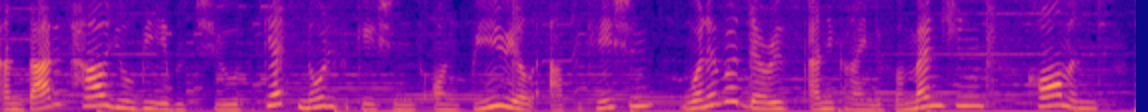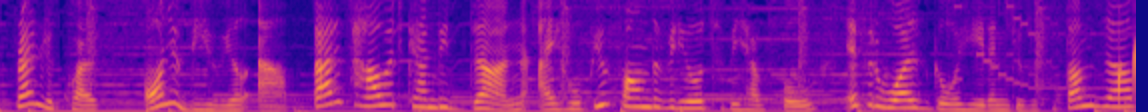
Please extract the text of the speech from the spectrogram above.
and that is how you'll be able to get notifications on BeReal application whenever there is any kind of a mention, comment, friend request on your BeReal app. That is how it can be done. I hope you found the video to be helpful. If it was, go ahead and give us a thumbs up.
